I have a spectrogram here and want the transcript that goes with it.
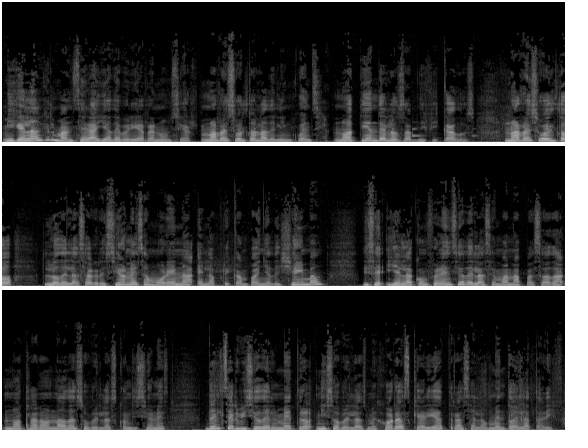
Miguel Ángel Mancera ya debería renunciar. No ha resuelto la delincuencia, no atiende a los damnificados, no ha resuelto lo de las agresiones a Morena en la precampaña de Sheinbaum. Dice, y en la conferencia de la semana pasada no aclaró nada sobre las condiciones del servicio del metro ni sobre las mejoras que haría tras el aumento de la tarifa.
